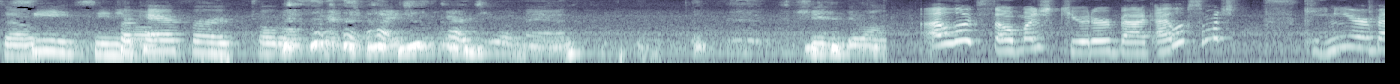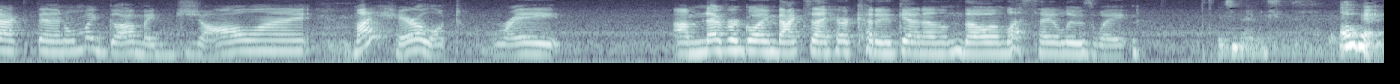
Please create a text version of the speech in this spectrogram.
So, See, senior. prepare for total I just called you a man. She didn't do well. I look so much cuter back. I look so much skinnier back then. Oh my god, my jawline. My hair looked great. I'm never going back to that haircut again, um, though, unless I lose weight. Spanish. Okay.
